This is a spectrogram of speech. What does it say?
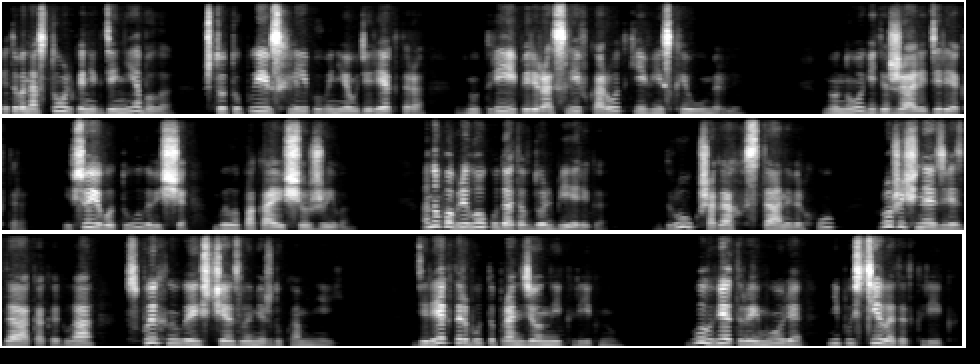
Этого настолько нигде не было, что тупые всхлипывания у директора внутри переросли в короткие виск и умерли. Но ноги держали директора, и все его туловище было пока еще живо. Оно побрело куда-то вдоль берега. Вдруг, в шагах в ста наверху, крошечная звезда, как игла, вспыхнула и исчезла между камней. Директор, будто пронзенный, крикнул. Гул ветра и моря не пустил этот крик.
